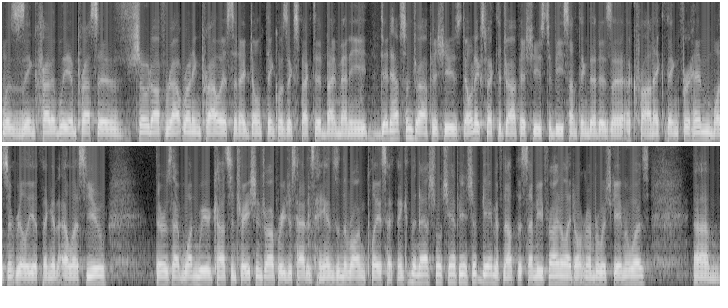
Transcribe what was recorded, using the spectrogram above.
was incredibly impressive. Showed off route running prowess that I don't think was expected by many. Did have some drop issues. Don't expect the drop issues to be something that is a, a chronic thing for him. Wasn't really a thing at LSU. There was that one weird concentration drop where he just had his hands in the wrong place. I think in the national championship game, if not the semifinal. I don't remember which game it was. Um,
